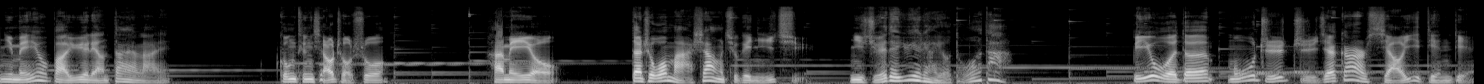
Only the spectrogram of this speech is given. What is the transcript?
你没有把月亮带来？”宫廷小丑说：“还没有，但是我马上去给你取。你觉得月亮有多大？”比我的拇指指甲盖小一点点。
